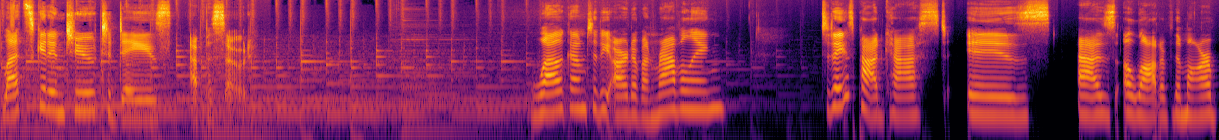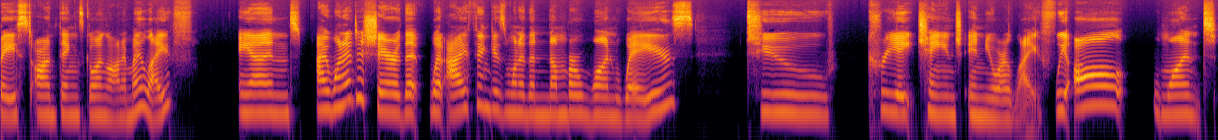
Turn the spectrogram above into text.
Let's get into today's episode. Welcome to the Art of Unraveling. Today's podcast is, as a lot of them are, based on things going on in my life. And I wanted to share that what I think is one of the number one ways to create change in your life. We all want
